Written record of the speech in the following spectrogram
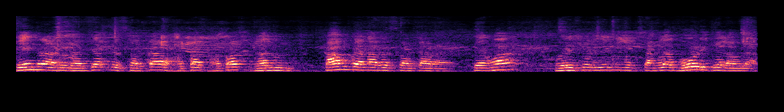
केंद्र आणि राज्यातलं सरकार हातात हातात घालून काम करणारं सरकार आहे. तेव्हा यांनी एक चांगला बोर्ड इथे लावला.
